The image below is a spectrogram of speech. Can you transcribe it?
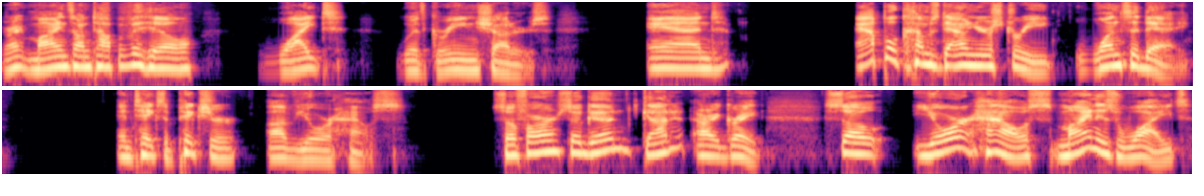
Right? Mine's on top of a hill, white with green shutters. And Apple comes down your street once a day and takes a picture of your house. So far, so good? Got it? All right, great. So your house, mine is white.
